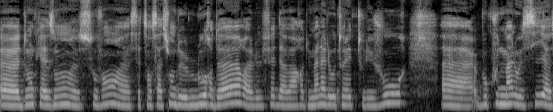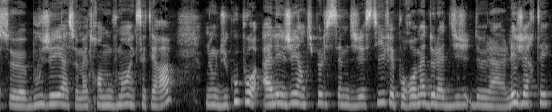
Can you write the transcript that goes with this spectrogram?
Euh, donc elles ont souvent cette sensation de lourdeur, le fait d'avoir du mal à aller aux toilettes tous les jours, beaucoup de mal aussi à se bouger, à se mettre en mouvement, etc. Donc du coup, pour alléger un petit peu le système digestif et pour remettre de la, de la légèreté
